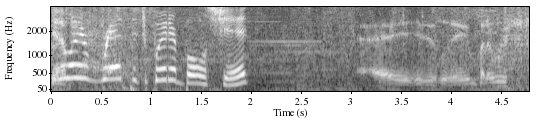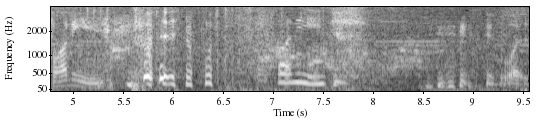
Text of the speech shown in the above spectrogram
You're the one who read the Twitter bullshit. Uh, but it was funny. it's funny. it was.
